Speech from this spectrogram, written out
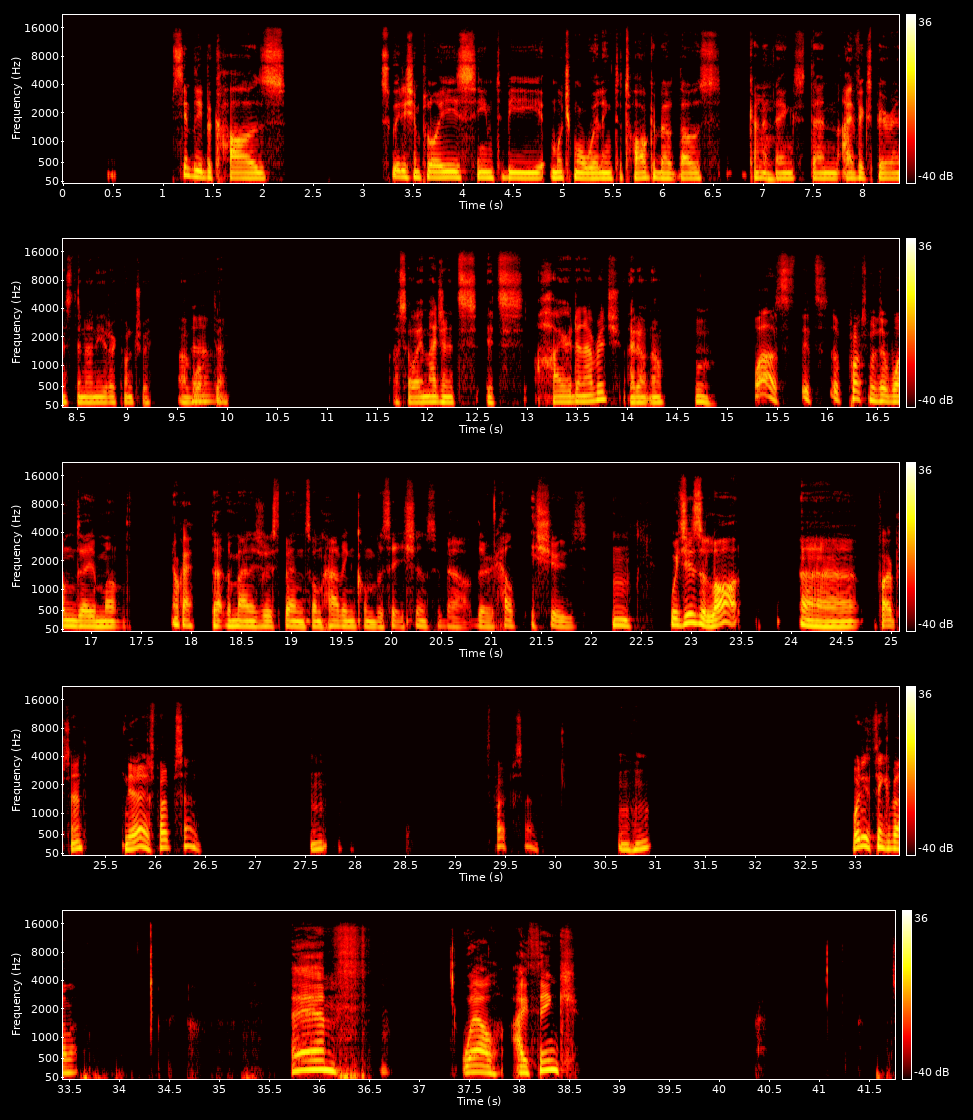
simply because Swedish employees seem to be much more willing to talk about those kind of Mm. things than I've experienced in any other country I've worked Yeah. in. So I imagine it's it's higher than average. I don't know. Well, it's it's approximately one day a month Okay. that the manager spends on having conversations about their health issues, Hmm. which is a lot. Uh, Five percent. yeah, it's five percent. Hmm. It's five percent. Mm-hmm. What do you think about that? Um. Well, I think. I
